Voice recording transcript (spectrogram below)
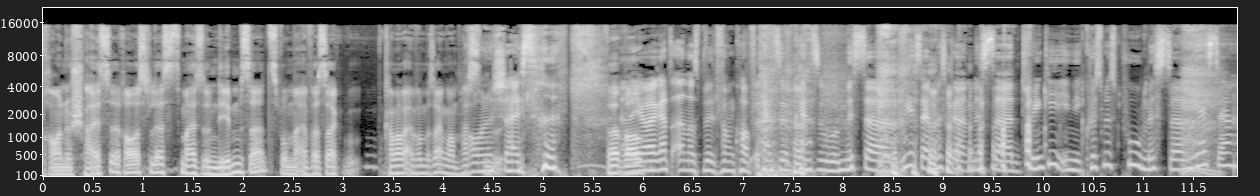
braune Scheiße rauslässt, mal so ein Nebensatz, wo man einfach sagt, kann man einfach mal sagen, warum hast Braune du, Scheiße. wa- Ja, ich habe ein ganz anderes Bild vom Kopf. Kennst du, kennst du Mr. Wie heißt der? Mr. Mr. Twinkie in die Christmas Pooh? Mr. Wie heißt der?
